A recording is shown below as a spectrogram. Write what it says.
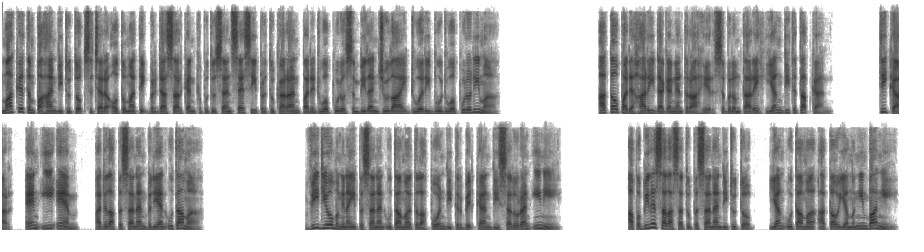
maka tempahan ditutup secara automatik berdasarkan keputusan sesi pertukaran pada 29 Julai 2025 atau pada hari dagangan terakhir sebelum tarikh yang ditetapkan. Tikar, NEM, adalah pesanan belian utama. Video mengenai pesanan utama telah pun diterbitkan di saluran ini. Apabila salah satu pesanan ditutup, yang utama atau yang mengimbangi.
